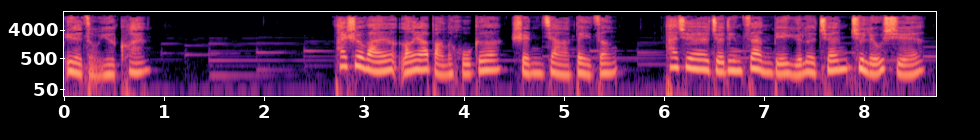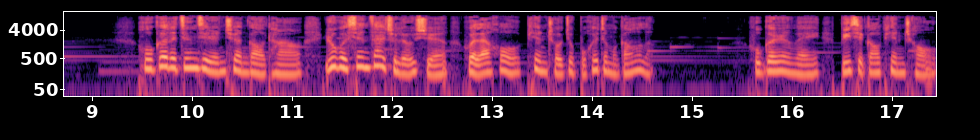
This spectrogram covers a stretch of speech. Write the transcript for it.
越走越宽。拍摄完《琅琊榜》的胡歌身价倍增，他却决定暂别娱乐圈去留学。胡歌的经纪人劝告他，如果现在去留学，回来后片酬就不会这么高了。胡歌认为，比起高片酬，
